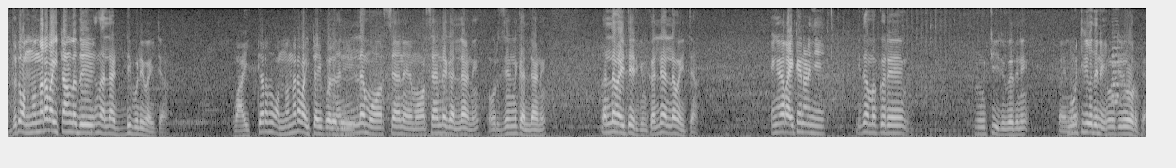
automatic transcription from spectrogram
ഇതൊരു ഒന്നൊന്നര വൈറ്റ് ആണുള്ളത്. നല്ല അടിപൊളി വൈറ്റ് ആണ്. വൈറ്റ് ഒന്നൊന്നര വൈറ്റ് ആയി പോലെ നല്ല മോർച്ചാണ് മോർച്ചാന്റെ കല്ലാണ്. ഒറിജിനൽ കല്ലാണ്. നല്ല വൈറ്റ് ആയിരിക്കും. കല്ല് നല്ല വൈറ്റാണ് എങ്ങനെ റൈറ്റ് എങ്ങനെയാണ് ഇത് നമുക്കൊരു നൂറ്റി ഇരുപതിന് നൂറ്റി ഇരുപതിന് നൂറ്റി ഇരുപത് റുപ്യ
